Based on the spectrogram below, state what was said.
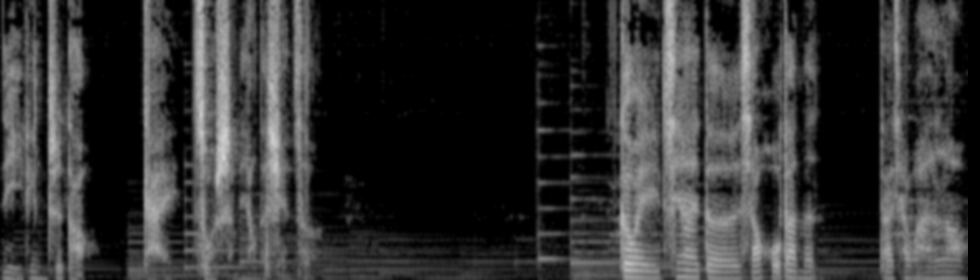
你一定知道该做什么样的选择。各位亲爱的小伙伴们，大家晚安了。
